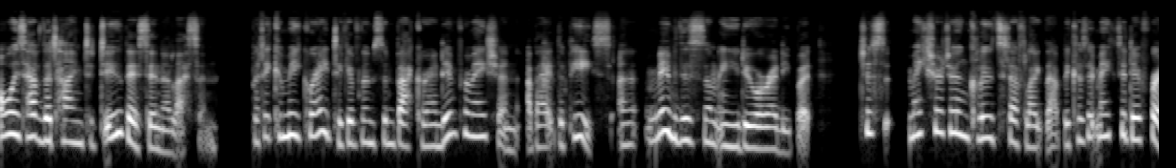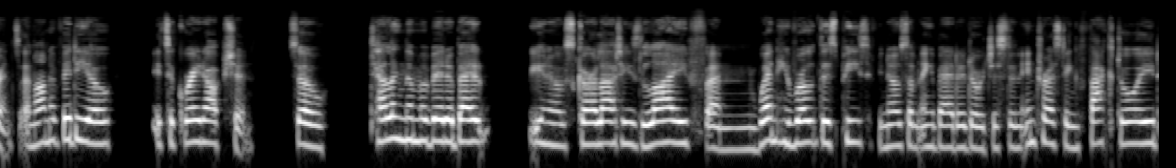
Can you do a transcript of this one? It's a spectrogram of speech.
always have the time to do this in a lesson, but it can be great to give them some background information about the piece. And maybe this is something you do already, but just make sure to include stuff like that because it makes a difference. And on a video, it's a great option. So, telling them a bit about you know, Scarlatti's life and when he wrote this piece, if you know something about it, or just an interesting factoid,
